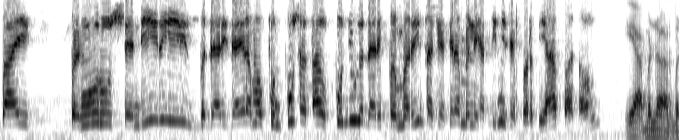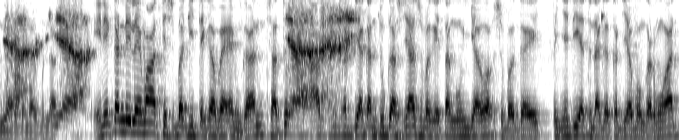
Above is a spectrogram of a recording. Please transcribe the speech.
baik pengurus sendiri dari daerah maupun pusat ataupun juga dari pemerintah kira-kira melihat ini seperti apa, dong? Ya benar benar Ya, benar benar. ya. Ini kan dilematis bagi TKBM kan. Satu Ya. harus mengerjakan tugasnya sebagai tanggung jawab sebagai penyedia tenaga kerja bongkar muat.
